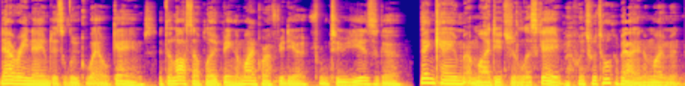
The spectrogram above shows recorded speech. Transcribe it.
now renamed as Luke Wale Games, with the last upload being a Minecraft video from two years ago. Then came My Digital Escape, which we'll talk about in a moment.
